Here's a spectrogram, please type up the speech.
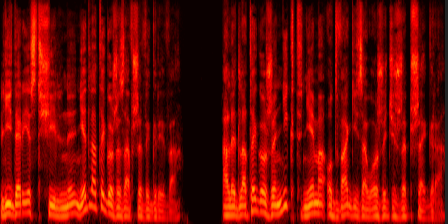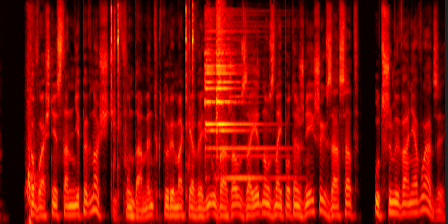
Lider jest silny nie dlatego, że zawsze wygrywa, ale dlatego, że nikt nie ma odwagi założyć, że przegra. To właśnie stan niepewności, fundament, który Machiavelli uważał za jedną z najpotężniejszych zasad utrzymywania władzy.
